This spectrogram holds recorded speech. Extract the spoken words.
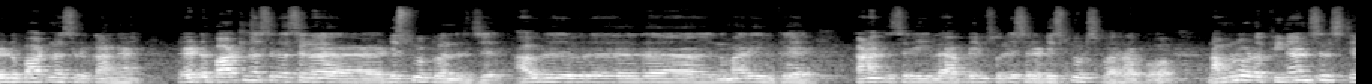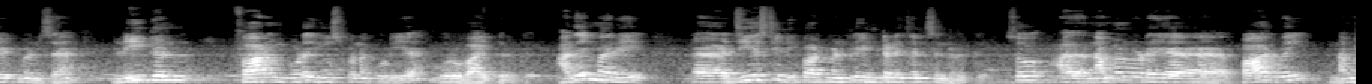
ரெண்டு பார்ட்னர்ஸ் இருக்காங்க. ரெண்டு பார்ட்னர்ஸில் சில டிஸ்பியூட் வந்துருச்சு. அவர் இவர் இதை இந்த மாதிரி இருக்குது கணக்கு சரியில்லை அப்படின்னு சொல்லி சில டிஸ்பியூட்ஸ் வர்றப்போ நம்மளோட ஃபினான்ஷியல் ஸ்டேட்மெண்ட்ஸை லீகல் ஃபாரம் கூட யூஸ் பண்ணக்கூடிய ஒரு வாய்ப்பு இருக்குது அதே மாதிரி ஜிஎஸ்டி டிபார்ட்மெண்ட்டில் இன்டெலிஜென்ஸ் இருக்குது ஸோ நம்மளுடைய பார்வை நம்ம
